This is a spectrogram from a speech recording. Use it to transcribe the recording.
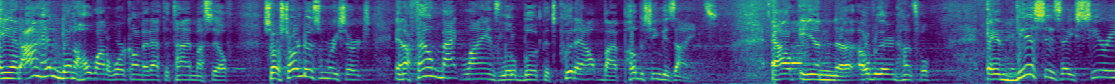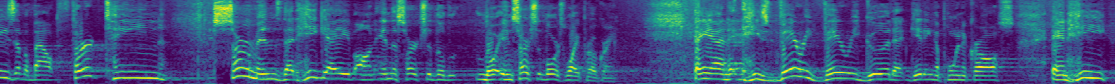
And I hadn't done a whole lot of work on it at the time myself. So I started doing some research, and I found Mack Lyon's little book that's put out by Publishing Designs out in uh, over there in Huntsville. And this is a series of about 13 sermons that he gave on In the Search of the Lord, In Search of the Lord's Way program. And he's very, very good at getting a point across. And he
